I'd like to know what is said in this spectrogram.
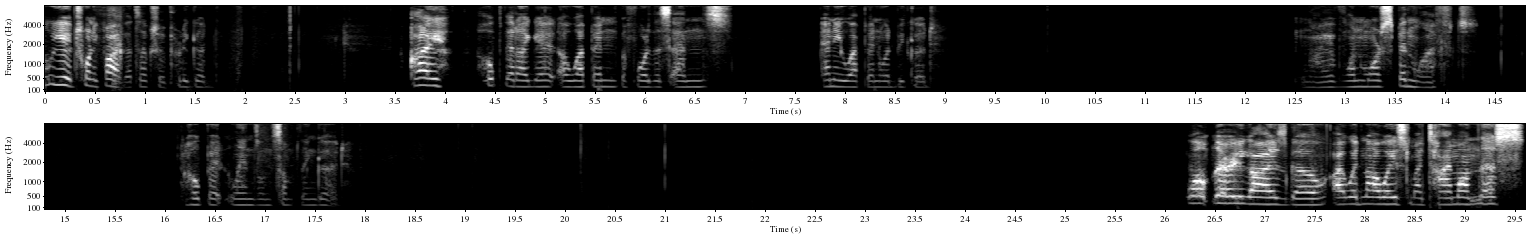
Oh yeah, 25. That's actually pretty good. I hope that I get a weapon before this ends. Any weapon would be good. I have one more spin left. Hope it lands on something good. Well, there you guys go. I would not waste my time on this.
